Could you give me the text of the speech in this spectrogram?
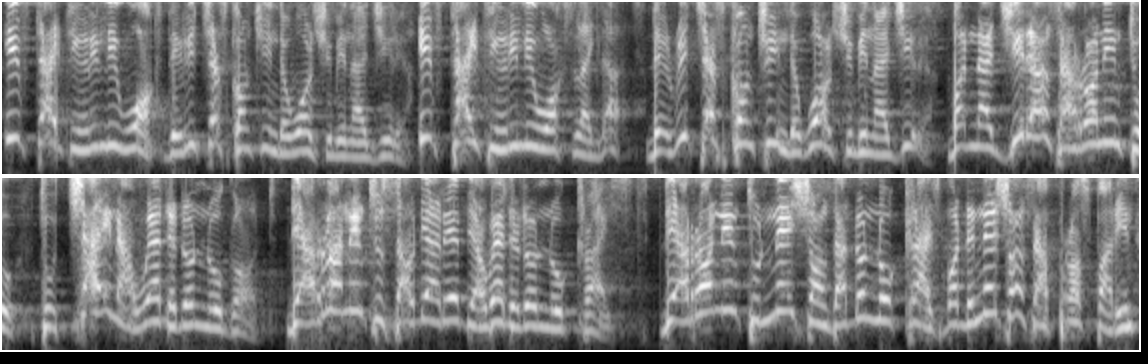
if tithing really works, the richest country in the world should be Nigeria. If tithing really works like that, the richest country in the world should be Nigeria. But Nigerians are running to, to China where they don't know God. They are running to Saudi Arabia where they don't know Christ. They are running to nations that don't know Christ, but the nations are prospering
